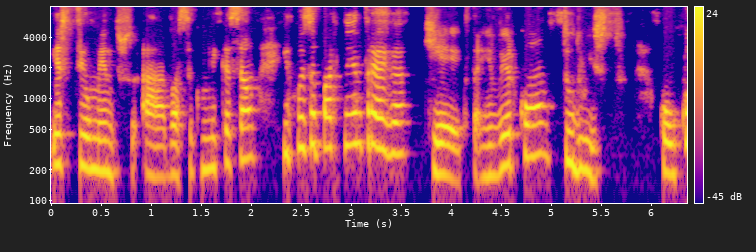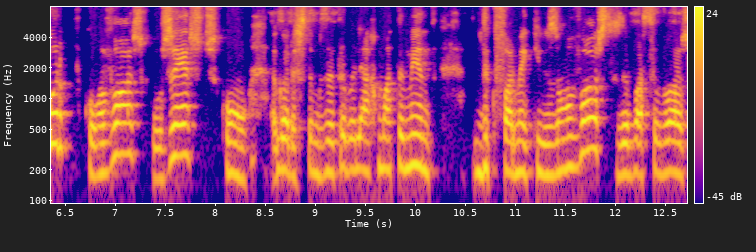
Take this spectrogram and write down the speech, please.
estes elementos à vossa comunicação, e depois a parte da entrega, que, é, que tem a ver com tudo isto com o corpo, com a voz, com os gestos, com agora estamos a trabalhar remotamente, de que forma é que usam a voz, se a vossa voz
